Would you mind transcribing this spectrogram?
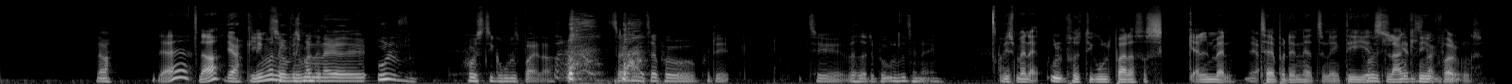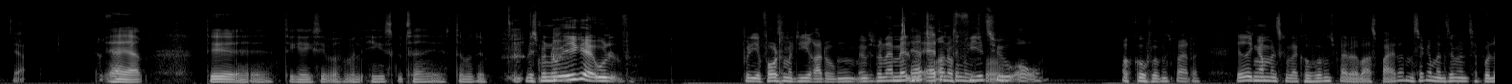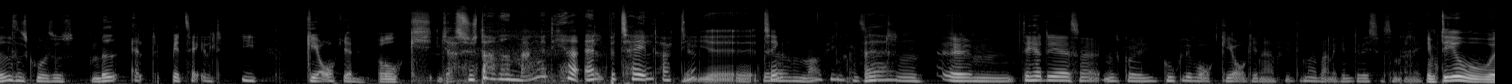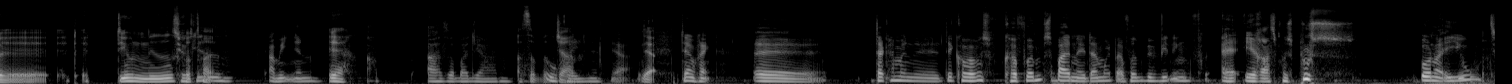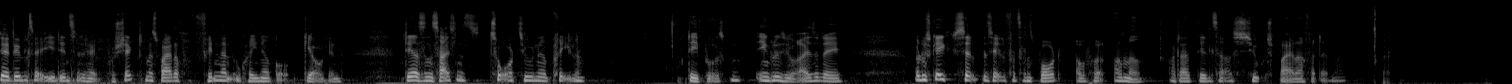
Ja, ja. Nå, Ja, glimrende, så hvis man er øh, ulv hos de gule spejdere, så kan man tage på, på det til, hvad hedder det, på ulveturnering. Hvis man er ulv hos de gule spejder, så skal man Ja. tage på den her turnering. Det er Jens Langkniv, Langkniv. folkens. Ja. Ja, ja. Det, øh, det kan jeg ikke se, hvorfor man ikke skulle tage øh, stemme det. Hvis man nu ikke er ulv, fordi jeg forestiller mig, at de er ret unge, men hvis man er mellem Jeg tror, 18 og det er nogle små. 24 år og K5-spejder, jeg ved ikke om man skal være K5-spejder eller bare spejder, men så kan man simpelthen tage på ledelseskursus med alt betalt i Georgien. Okay. Jeg synes, der har været mange af de her alt betalt-agtige ja. øh, Det ting. er et meget fint koncept. Den? Øhm, det her, det er så, nu skal jeg lige google, hvor Georgien er, fordi det må jeg blandt igen, det vidste jeg simpelthen ikke. Jamen, det er jo, øh, det er jo nede. Tyrkiet, Armenien, Ja. Azerbaijan, Azerbaijan. Ukraine. Ja. Ja. Deromkring. Øh, der kan man, øh, det er KFM-spejderne i Danmark, der har fået en bevilling fra- af Erasmus Plus under EU til at deltage i et internationalt projekt med spejder fra Finland, Ukraine og Georgien. Det er altså den 16. til 22. april. Det er påsken, inklusive rejsedage. Og du skal ikke selv betale for transport, ophold og mad. Og der deltager syv spejdere fra Danmark.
